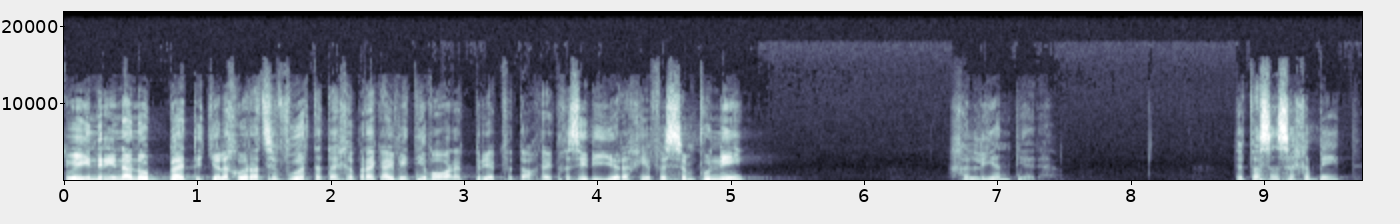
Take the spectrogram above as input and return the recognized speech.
toe Henry nou nou bid, het jy gehoor wat sy woord het hy gebruik? Hy weet nie waar ek preek vandag nie. Hy het gesê die Here gee vir simfonie geleenthede. Dit was in sy gebed.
